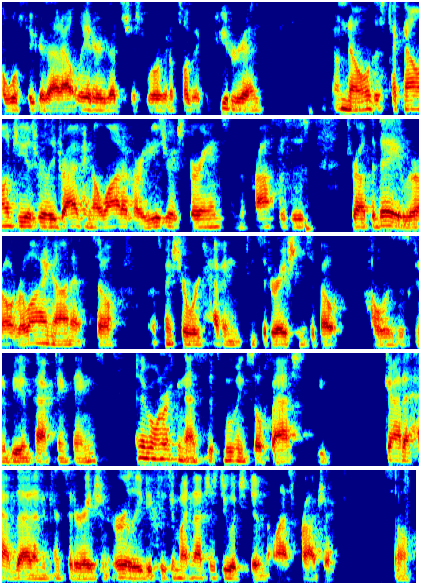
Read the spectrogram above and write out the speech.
oh, we'll figure that out later. That's just where we're going to plug the computer in. No, this technology is really driving a lot of our user experience and the processes throughout the day. We're all relying on it. So let's make sure we're having considerations about how is this going to be impacting things. And everyone recognizes it's moving so fast. You got to have that in consideration early because you might not just do what you did in the last project. So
